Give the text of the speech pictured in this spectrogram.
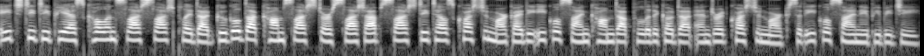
https colon slash slash play.google.com slash store slash apps slash details question mark ID equals sign com.politico.android question mark set equals sign APBG.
